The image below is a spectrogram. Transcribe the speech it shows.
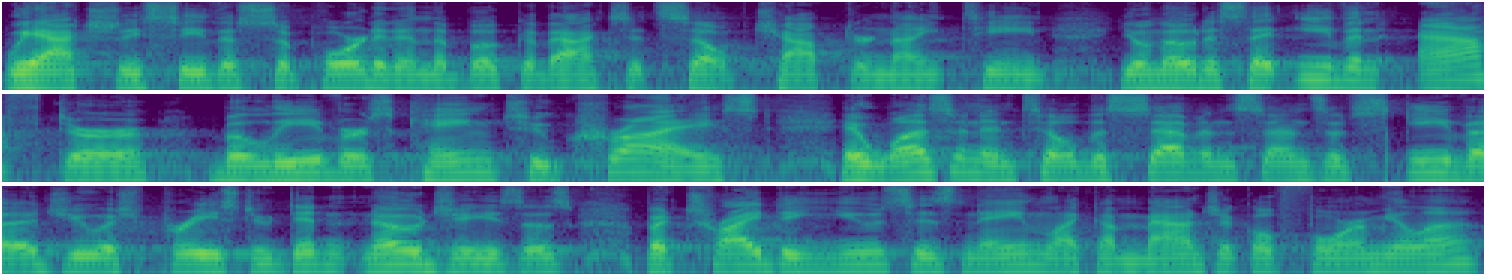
We actually see this supported in the book of Acts itself, chapter 19. You'll notice that even after believers came to Christ, it wasn't until the seven sons of Sceva, a Jewish priest who didn't know Jesus, but tried to use his name like a magical formula.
